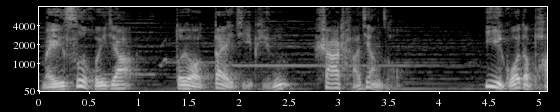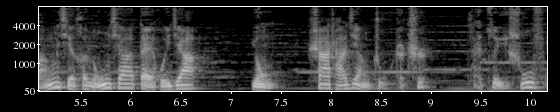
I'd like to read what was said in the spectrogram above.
每次回家都要带几瓶沙茶酱走。异国的螃蟹和龙虾带回家，用沙茶酱煮着吃才最舒服。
